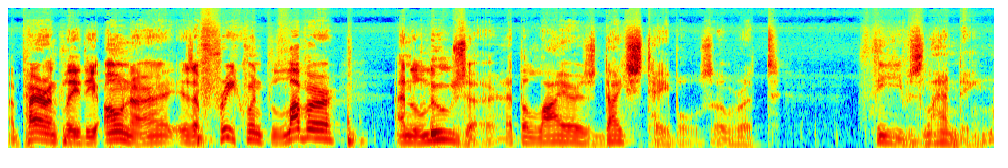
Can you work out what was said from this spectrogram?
Apparently, the owner is a frequent lover and loser at the liar's dice tables over at Thieves' Landing.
